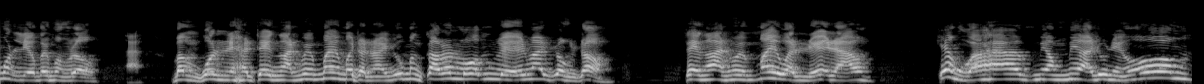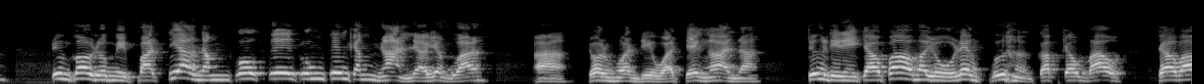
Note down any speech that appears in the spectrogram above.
หมดเหลียวไปเมืองเราบางคนเนี่ยแต่งงานไม่ไม่มาจากไหนอยู่มันก้าวนั้นโลมนเลยมาจ้องจ้องแต่งงานไม่ไม่วันเดียวเจังว่าเมียงเมียดูเนี่ยโอ้ง จึงก็เริ่มมีปาเตี้ยนังโกเกกรุงเกงจังงานแล้วจังว่าอ่าจนวันที่ว่าแต่งงานนะถึงที่นี่เจ้าเป้ามาอยู่เล่นปืนกับเจ้าเบาเจ้าเบา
